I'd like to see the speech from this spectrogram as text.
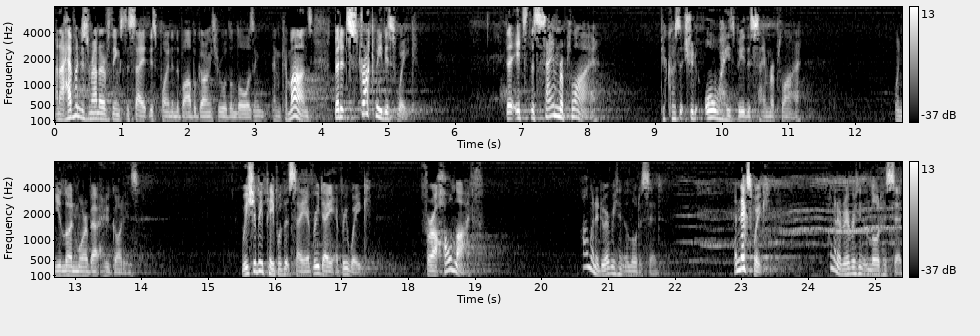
And I haven't just run out of things to say at this point in the Bible, going through all the laws and, and commands. But it struck me this week that it's the same reply because it should always be the same reply when you learn more about who God is. We should be people that say every day, every week, for our whole life, I'm going to do everything the Lord has said. And next week, I'm going to do everything the Lord has said.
